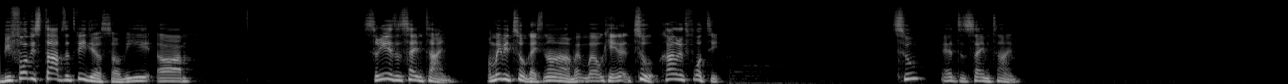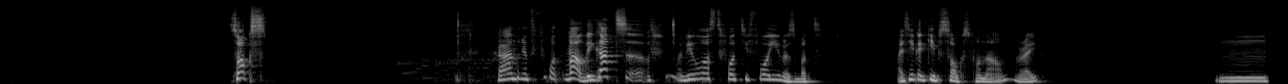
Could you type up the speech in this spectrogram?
before we start that video so we uh three at the same time. Or maybe two guys. No no, no. Okay two. 140 two at the same time. Socks. 140 well we got uh, we lost 44 euros but I think I keep socks for now, right? Mm.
